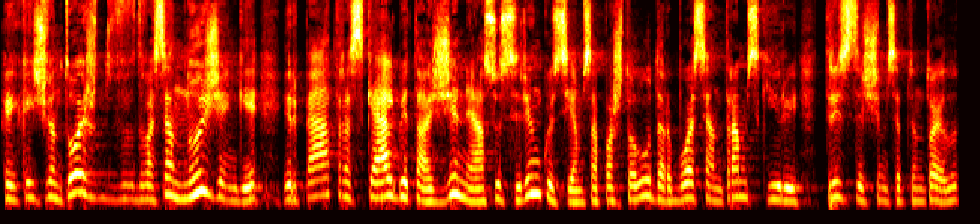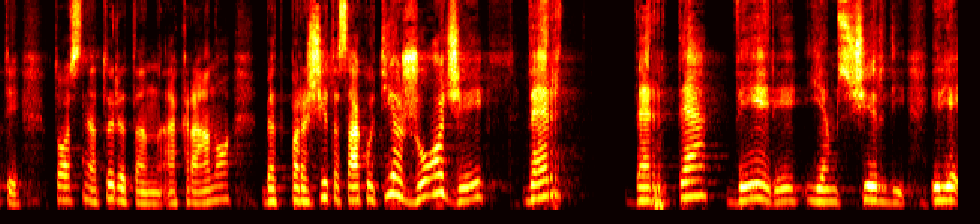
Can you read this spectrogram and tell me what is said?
Kai, kai šventoji dvasia nužengė ir Petras skelbė tą žinę susirinkusiems apaštalų darbuose antram skyriui 37 eilutė, tos neturit ant ekrano, bet parašyta, sako, tie žodžiai vert, verte vėrė jiems širdį. Ir jie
